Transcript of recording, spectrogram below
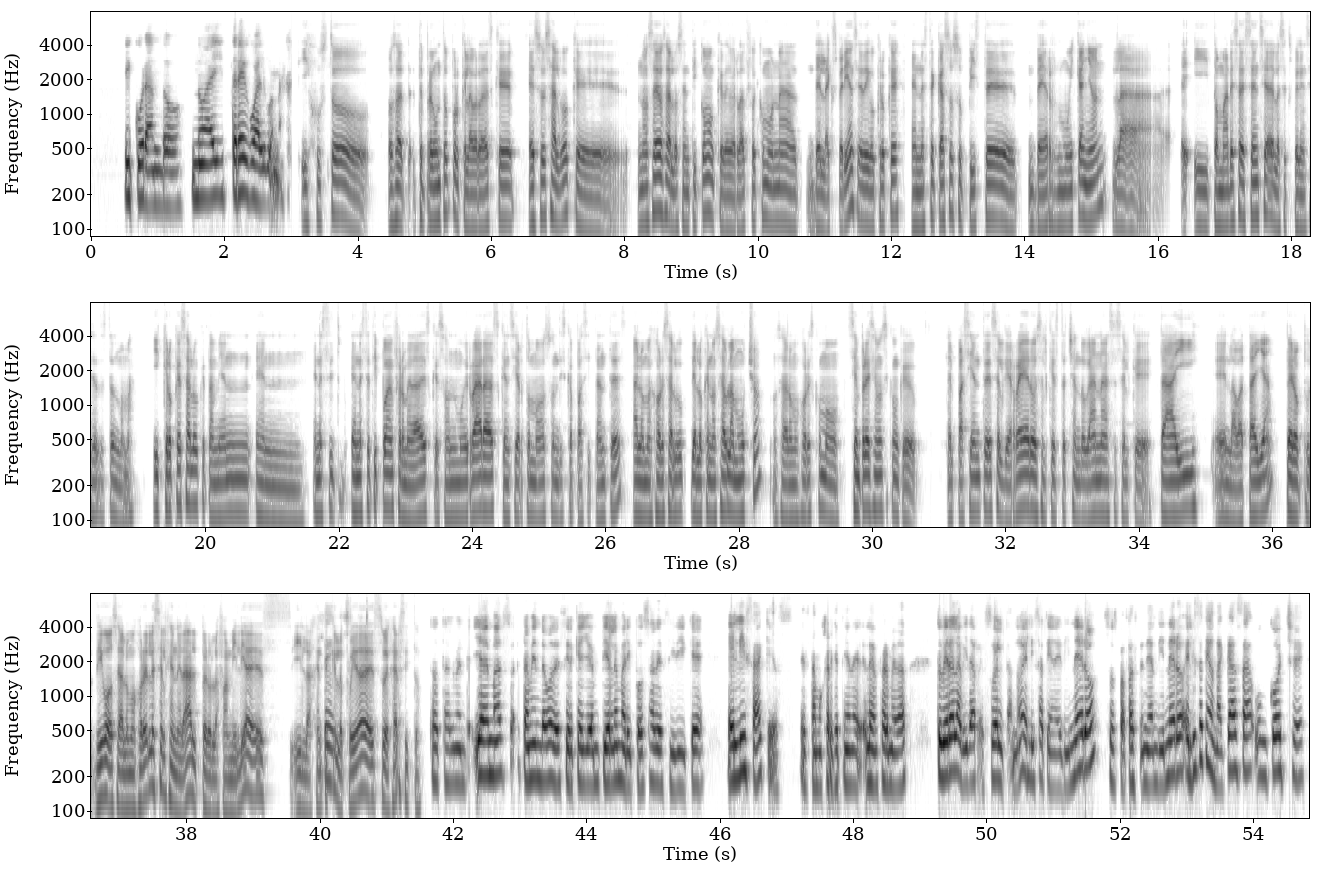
y curando. No hay tregua alguna. Y justo o sea, te pregunto porque la verdad es que eso es algo que, no sé, o sea, lo sentí como que de verdad fue como una de la experiencia. Digo, creo que en este caso supiste ver muy cañón la eh, y tomar esa esencia de las experiencias de estas mamás. Y creo que es algo que también en, en, este, en este tipo de enfermedades que son muy raras, que en cierto modo son discapacitantes, a lo mejor es algo de lo que no se habla mucho. O sea, a lo mejor es como, siempre decimos como que el paciente es el guerrero, es el que está echando ganas, es el que está ahí en la batalla. Pero pues, digo, o sea, a lo mejor él es el general, pero la familia es y la gente que lo cuida es su ejército. Totalmente. Y además también debo decir que yo en piel de mariposa decidí que Elisa, que es esta mujer que tiene la enfermedad, tuviera la vida resuelta, ¿no? Elisa tiene dinero, sus papás tenían dinero, Elisa tiene una casa, un coche,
